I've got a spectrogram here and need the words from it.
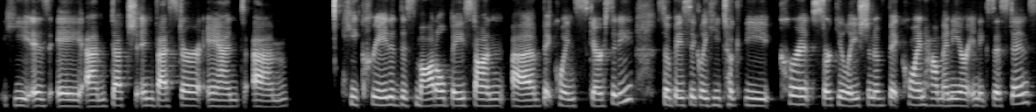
He is a um, Dutch investor and um, he created this model based on uh, Bitcoin scarcity. So basically, he took the current circulation of Bitcoin, how many are in existence,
